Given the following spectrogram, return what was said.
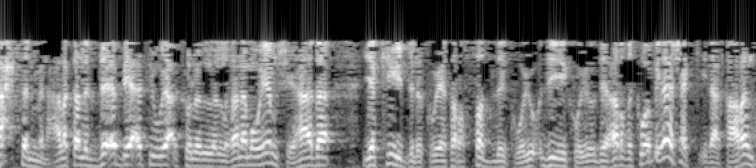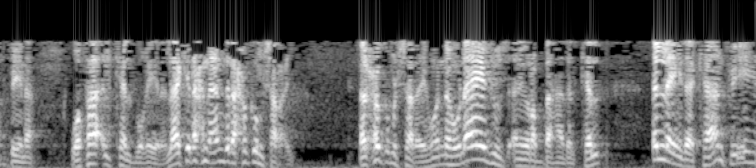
أحسن منه على الأقل الذئب يأتي ويأكل الغنم ويمشي. هذا يكيد لك ويترصد لك ويؤذيك ويؤذي عرضك وبلا شك إذا قارنت بين وفاء الكلب وغيره. لكن إحنا عندنا حكم شرعي. الحكم الشرعي هو أنه لا يجوز أن يربى هذا الكلب إلا إذا كان في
